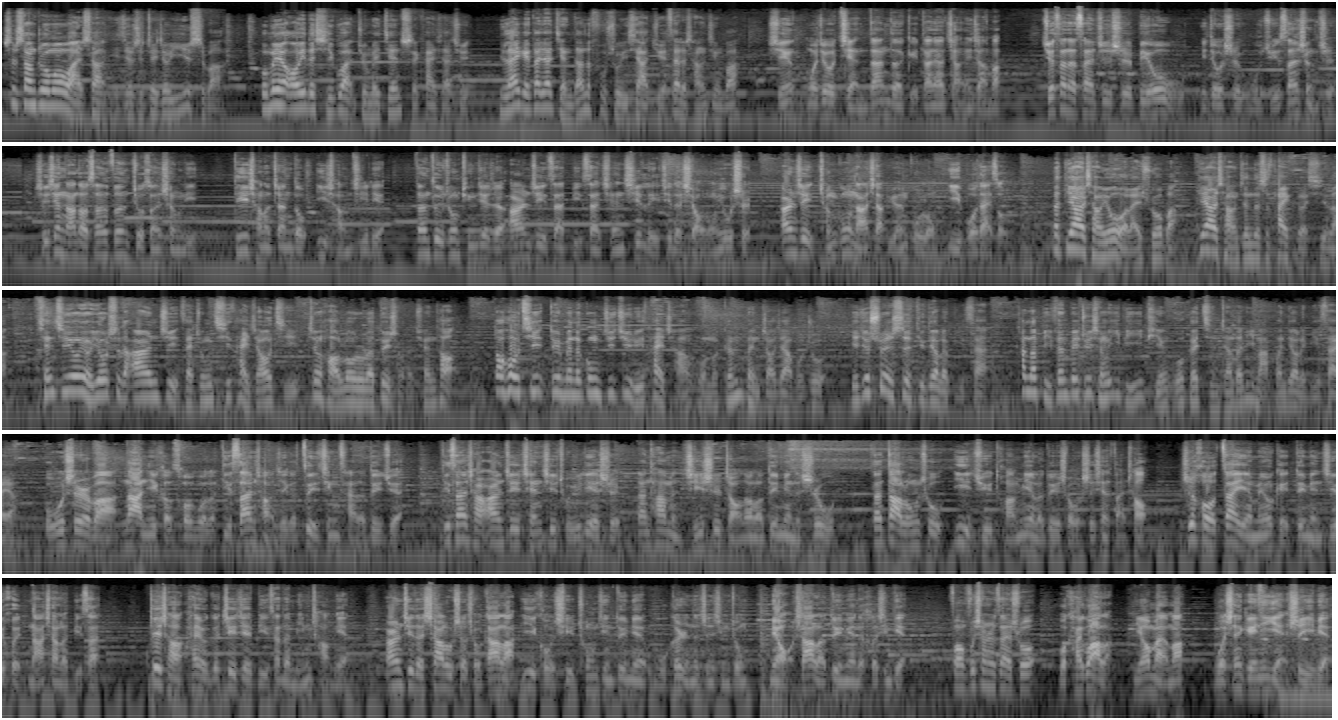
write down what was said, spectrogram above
是上周末晚上，也就是这周一是吧？我没有熬夜的习惯，就没坚持看下去。你来给大家简单的复述一下决赛的场景吧。行，我就简单的给大家讲一讲吧。决赛的赛制是 BO 五，也就是五局三胜制，谁先拿到三分就算胜利。第一场的战斗异常激烈。但最终凭借着 RNG 在比赛前期累积的小龙优势，RNG 成功拿下远古龙，一波带走。那第二场由我来说吧。第二场真的是太可惜了，前期拥有优势的 RNG 在中期太着急，正好落入了对手的圈套。到后期对面的攻击距离太长，我们根本招架不住，也就顺势丢掉了比赛。看到比分被追成了一比一平，我可紧张的立马关掉了比赛呀！不是吧？那你可错过了第三场这个最精彩的对决。第三场 RNG 前期处于劣势，但他们及时找到了对面的失误，在大龙处一举团灭了对手，实现反超。之后再也没有给对面机会，拿下了比赛。这场还有个这届比赛的名场面。RNG 的下路射手 Gala 一口气冲进对面五个人的阵型中，秒杀了对面的核心点，仿佛像是在说：“我开挂了，你要买吗？我先给你演示一遍。”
